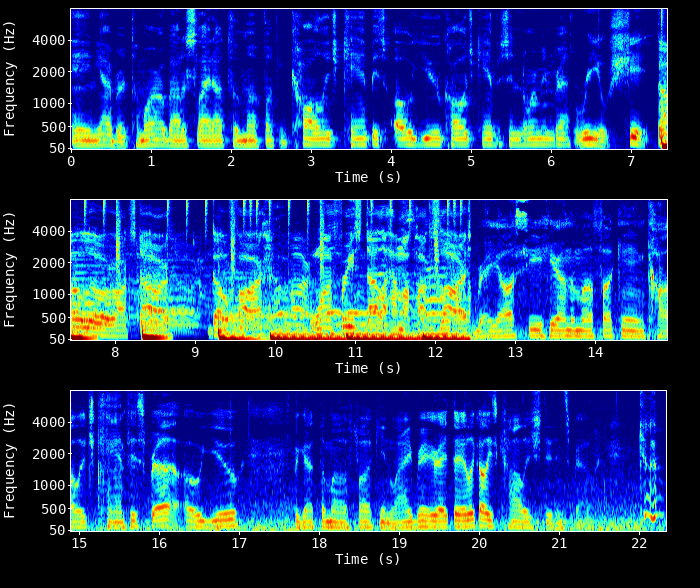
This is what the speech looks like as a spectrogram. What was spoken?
And yeah, bro, tomorrow about to slide out to the motherfucking college campus, OU college campus in Norman, bro. Real shit. Go little rock star, go far. One freestyle, I have my pockets large. Bro, y'all see here on the motherfucking college campus, bro, OU. We got the motherfucking library right there. Look at all these college students, bro.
